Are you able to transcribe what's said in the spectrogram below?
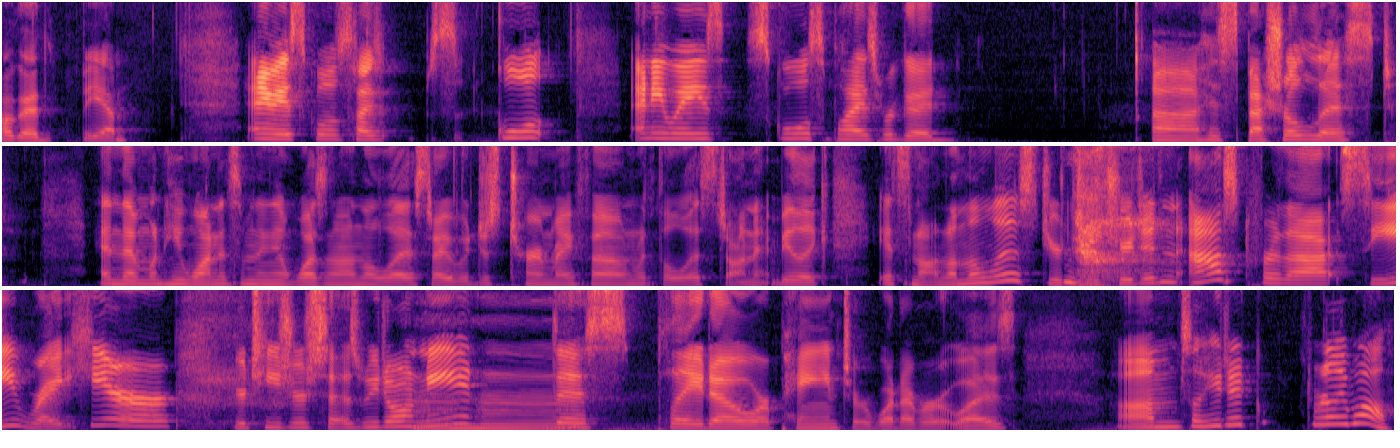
All good. But yeah. Anyway, school supplies. School. Anyways, school supplies were good. Uh, his special list, and then when he wanted something that wasn't on the list, I would just turn my phone with the list on it and be like, "It's not on the list. Your teacher didn't ask for that. See, right here, your teacher says we don't need this Play-Doh or paint or whatever it was." Um, so he did really well.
